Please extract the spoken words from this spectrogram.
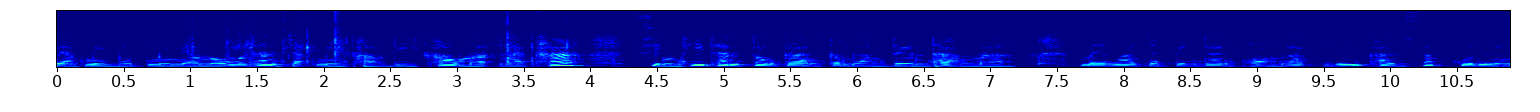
อยากมีบุตรมีแนวโน้มว่าท่านจะมีข่าวดีเข้ามานะคะ สิ่งที่ท่านต้องการกำลังเดินทางมา ไม่ว่าจะเป็นด้านความรักหรือใครสักคนหนึ่ง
